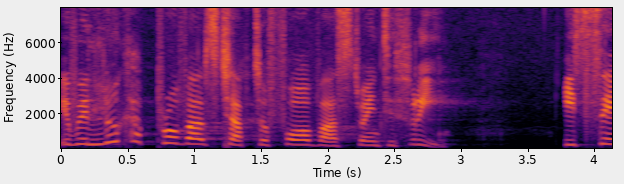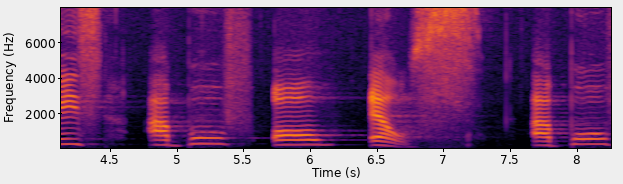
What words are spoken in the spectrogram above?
If we look at Proverbs chapter 4, verse 23, it says, above all else, above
